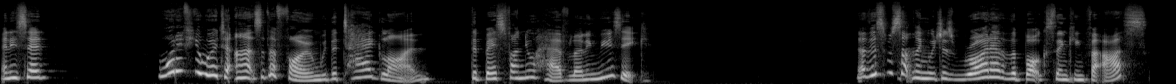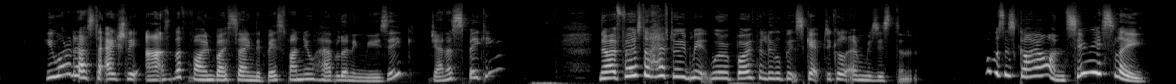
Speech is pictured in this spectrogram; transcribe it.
And he said, What if you were to answer the phone with the tagline, The best fun you'll have learning music? Now, this was something which is right out of the box thinking for us. He wanted us to actually answer the phone by saying, The best fun you'll have learning music. Janice speaking. Now, at first, I have to admit we were both a little bit skeptical and resistant. What was this guy on? Seriously?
